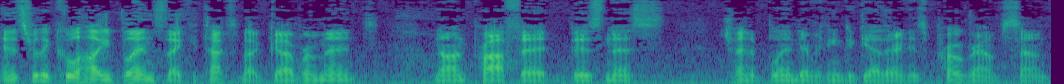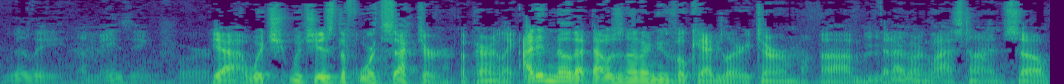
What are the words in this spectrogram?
and it's really cool how he blends. Like he talks about government, nonprofit, business, trying to blend everything together. And his programs sound really amazing. For yeah, which which is the fourth sector apparently. I didn't know that. That was another new vocabulary term um, that I learned last time. So,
